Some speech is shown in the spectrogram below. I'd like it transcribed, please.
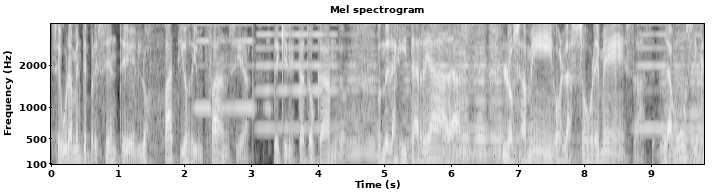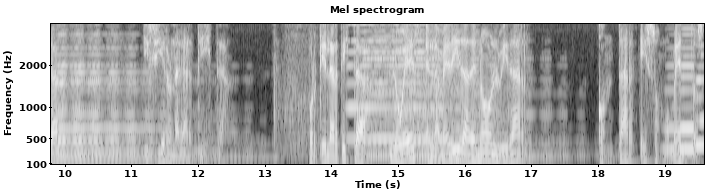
seguramente presente en los patios de infancia de quien está tocando, donde las guitarreadas, los amigos, las sobremesas, la música hicieron al artista. Porque el artista lo es en la medida de no olvidar contar esos momentos,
